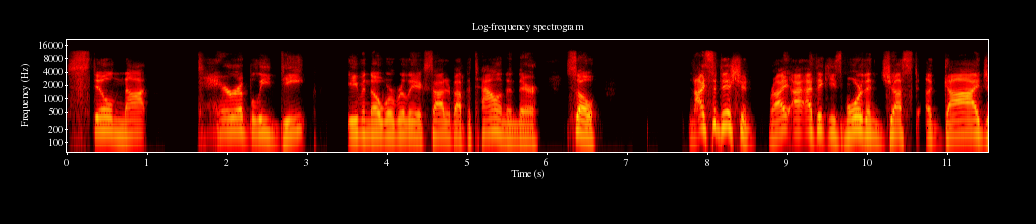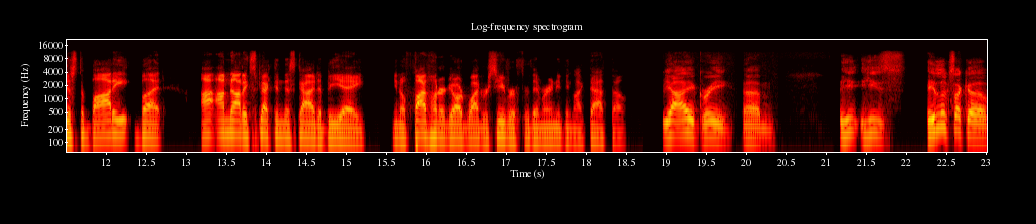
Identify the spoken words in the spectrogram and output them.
still not terribly deep, even though we're really excited about the talent in there. So nice addition, right? I, I think he's more than just a guy, just a body, but I, I'm not expecting this guy to be a, you know, 500 yard wide receiver for them or anything like that, though. Yeah, I agree. Um, he, he's he looks like a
